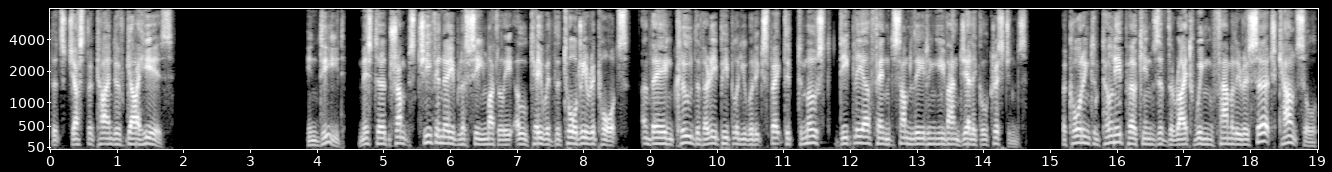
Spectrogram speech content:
That's just the kind of guy he is. Indeed, Mr. Trump's chief enabler seem utterly okay with the Tawdry reports, and they include the very people you would expect it to most deeply offend some leading evangelical Christians. According to Tony Perkins of the right-wing Family Research Council,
